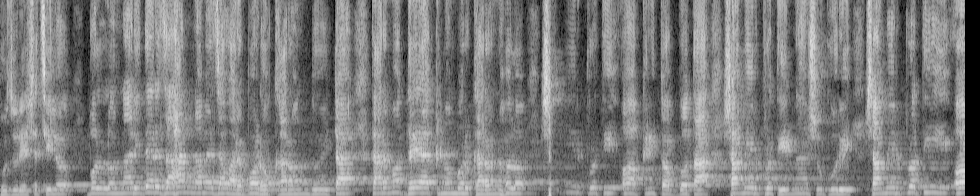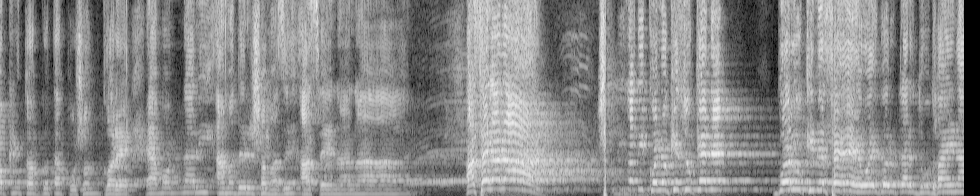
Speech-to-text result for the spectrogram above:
হুজুর এসেছিল, বলল, নারীদের জাহান নামে যাওয়ার বড় কারণ দুইটা। তার মধ্যে এক নম্বর কারণ হলো, স্বামীর প্রতি অকৃতজ্ঞতা। স্বামীর প্রতি না শুকুরি স্বামীর প্রতি অকৃতজ্ঞতা পোষণ করে। এমন নারী আমাদের সমাজে আছে না না আছে না না যদি কোনো কিছু কেনে, গরু কিনেছে, ওই গরুটার দুধ হয় না।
